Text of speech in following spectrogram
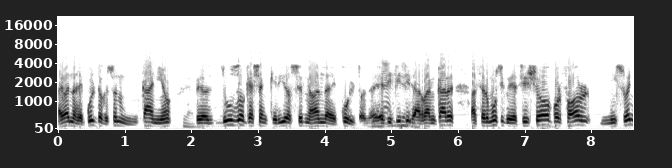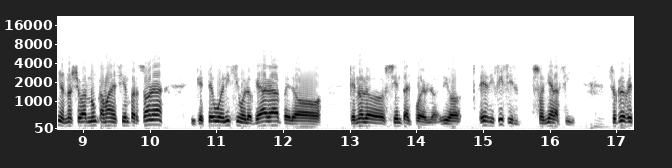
hay bandas de culto que son un caño, Claro. pero dudo que hayan querido ser una banda de culto. Es Claro. difícil arrancar a ser músico y decir yo, por favor, mi sueño es no llevar nunca más de 100 personas y que esté buenísimo lo que haga, pero que no lo sienta el pueblo. Digo, es difícil soñar así. Yo creo que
